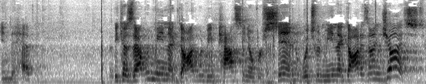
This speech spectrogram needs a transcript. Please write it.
into heaven. Because that would mean that God would be passing over sin, which would mean that God is unjust.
